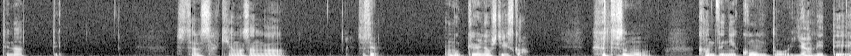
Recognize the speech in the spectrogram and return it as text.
てなって。そしたら崎山さんが「すいませんもう一回やり直していいですか？ってその完全にコントをやめて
